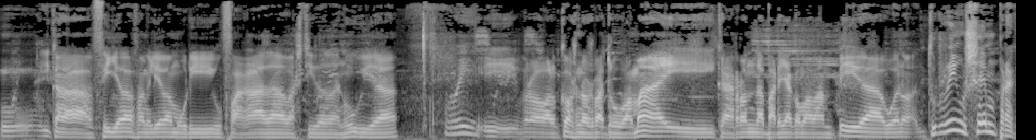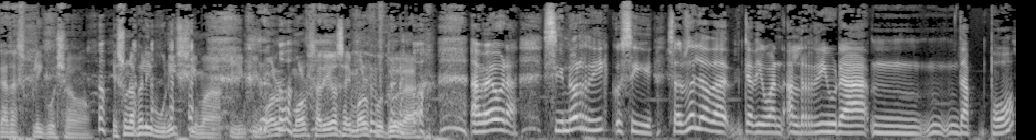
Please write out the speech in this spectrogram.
mm, i que la filla de la família va morir ofegada, vestida de núvia, Ui. i, però el cos no es va trobar mai i que ronda per allà com a vampira bueno, tu rius sempre que t'explico això és una pel·li boníssima i, i molt, molt seriosa i molt fotuda A veure, si no ric, o sigui, saps allò de, que diuen el riure mm, de por?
